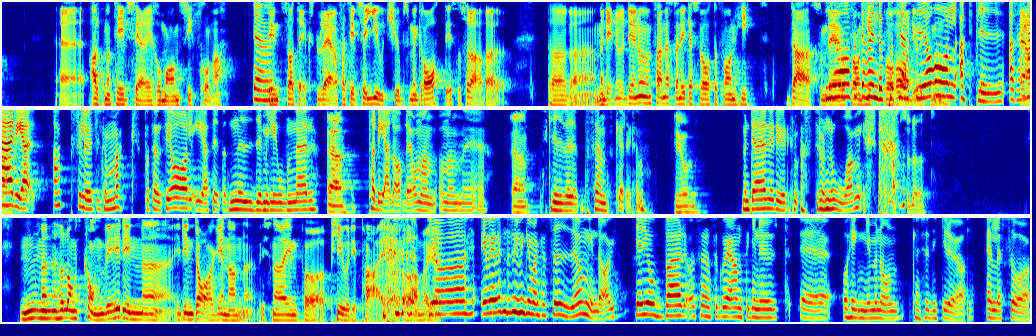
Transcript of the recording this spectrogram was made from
eh, alternativserieromansiffrorna. Ja. Det är inte så att det exploderar. Fast i och för sig YouTube som är gratis och sådär. Där, där, eh, men det är, nog, det är nog ungefär nästan lika svårt att få en hit där som det är Ja, att få fast det en har hit ändå på radio. potential Liksom. att bli, alltså Ja. här är absolut liksom maxpotential är typ att 9 miljoner Ja, tar del av det om man, om man eh, ja, skriver på svenska liksom. jo, Men där är det ju liksom astronomiskt. absolut. Mm, men hur långt kom vi i din, eh, i din dag innan vi snöade in på Pewdiepie och andra ja, jag vet inte hur mycket man kan säga om min dag. Jag jobbar och sen så går jag antingen ut eh, och hänger med någon, kanske dricker öl. Eller så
